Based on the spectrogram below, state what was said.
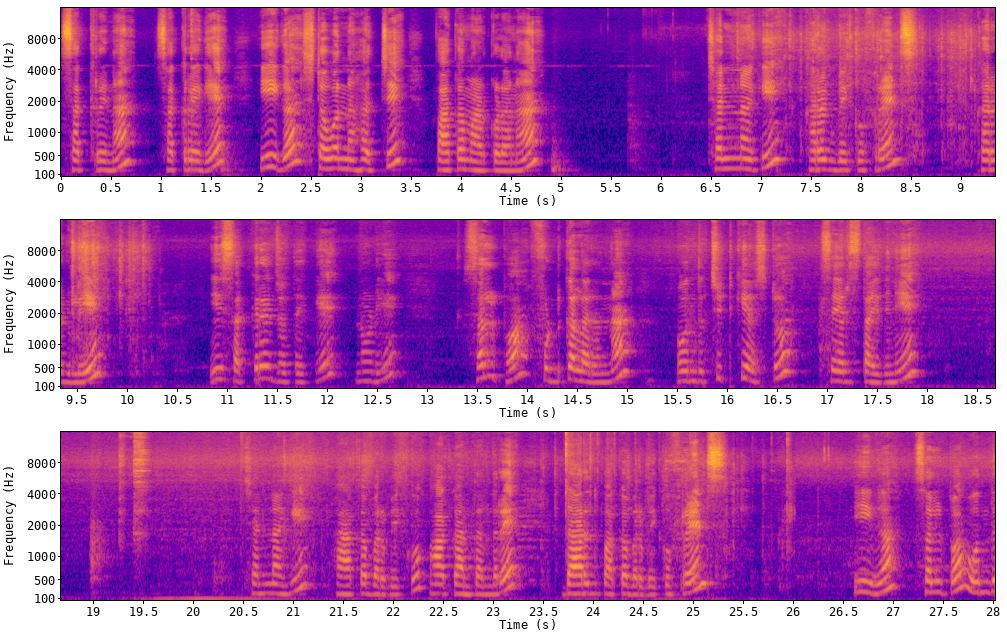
ಸಕ್ಕರೆನ, ಸಕ್ಕರೆಗೆ. ಈಗ ಸ್ಟವನ್ನು ಹಚ್ಚಿ ಪಾಕ ಮಾಡ್ಕೊಳ್ಳೋಣ. ಚೆನ್ನಾಗಿ ಕರಗಬೇಕು ಫ್ರೆಂಡ್ಸ್. ಕರಗಲಿ. ಈ ಸಕ್ಕರೆ ಜೊತೆಗೆ ನೋಡಿ, ಸ್ವಲ್ಪ ಫುಡ್ ಕಲರನ್ನು ಒಂದು ಚಿಟಿಕೆಯಷ್ಟು ಸೇರಿಸ್ತಾ ಇದ್ದೀನಿ. ಚೆನ್ನಾಗಿ ಪಾಕ ಬರಬೇಕು. ಪಾಕ ಅಂತಂದರೆ ದಾರದ ಪಾಕ ಬರಬೇಕು ಫ್ರೆಂಡ್ಸ್ ಈಗ ಸ್ವಲ್ಪ ಒಂದು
